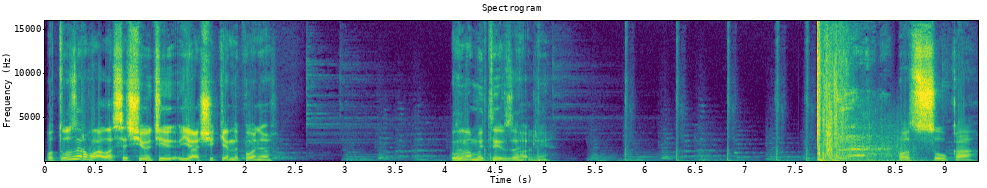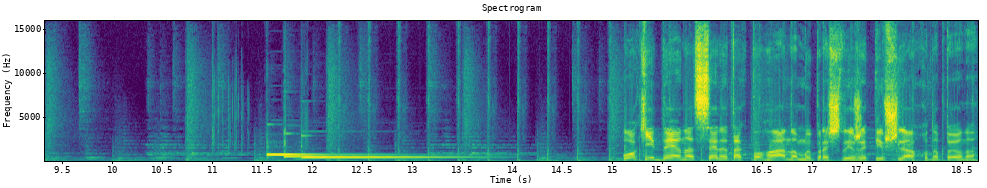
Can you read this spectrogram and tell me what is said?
Отут взорвалося, чи оті ящики, я не поняв. Куди нам йти взагалі? От сука. Поки йде на це не так погано. Ми пройшли вже пів шляху, напевно.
